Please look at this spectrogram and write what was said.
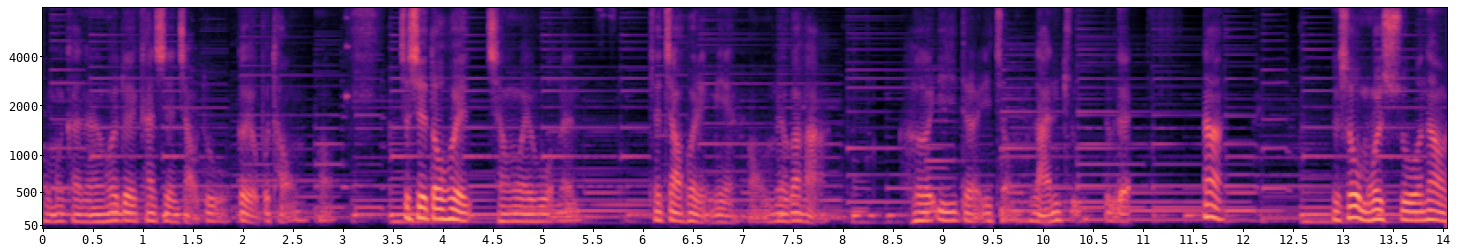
我们可能会对看事的角度各有不同啊，这些都会成为我们在教会里面啊，我们没有办法合一的一种拦阻，对不对？那有时候我们会说，那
